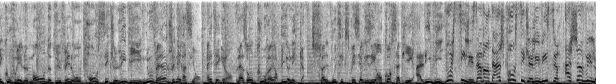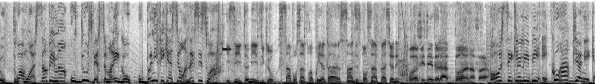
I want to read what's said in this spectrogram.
Découvrez le monde du vélo ProCycle Lévy, nouvelle génération, intégrant la zone coureur bionique. Seule boutique spécialisée en course à pied à Lévy. Voici les avantages ProCycle Lévis sur achat vélo. Trois mois sans paiement ou 12 versements égaux ou bonification en accessoires. Ici Tommy Duclos, 100% propriétaire, 110% passionné. Profitez de la bonne affaire. ProCycle Lévis et coureur bionique.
